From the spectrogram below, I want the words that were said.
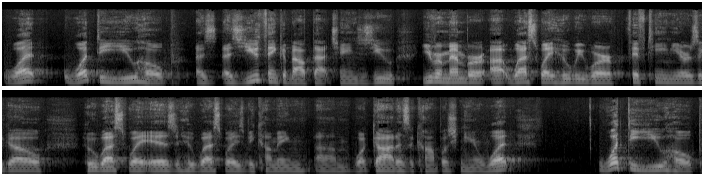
What, what do you hope as, as you think about that change, as you, you remember uh, Westway, who we were 15 years ago, who Westway is and who Westway is becoming, um, what God is accomplishing here? What, what do you hope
